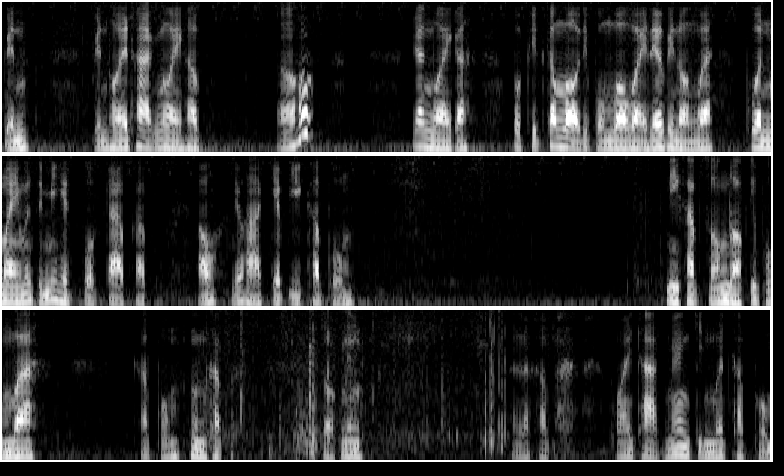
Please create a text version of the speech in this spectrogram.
เป็นเป็นหอยทากหน่อยครับ เอาย่างหน่อยกะบ่ผิดคำบอกที่ผมบอกไว้เด้อพี่น้องว่าพวนไม้มันสิมีเห็ดปวกตาบครับ เอาเดี๋ยวหาเก็บอีกครับผม นี่ครับสองดอกที่ผมว่า ครับผมนู่นครับ ดอกหนึ่งนั่นแหละครับหอยถากแม่งกินเมดครับผม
